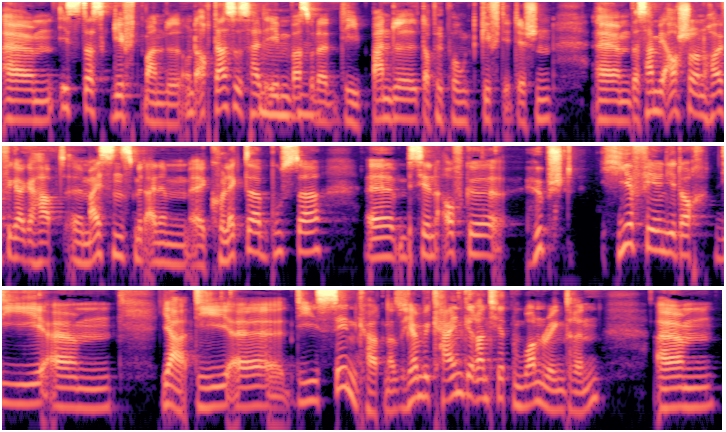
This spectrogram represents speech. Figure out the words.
ähm, ist das Gift Bundle. Und auch das ist halt Mhm. eben was, oder die Bundle Doppelpunkt Gift Edition. Ähm, das haben wir auch schon häufiger gehabt, äh, meistens mit einem äh, Collector Booster äh, ein bisschen aufgehübscht. Hier fehlen jedoch die, ähm, ja, die, äh, die Szenenkarten. Also hier haben wir keinen garantierten One Ring drin. Ähm,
